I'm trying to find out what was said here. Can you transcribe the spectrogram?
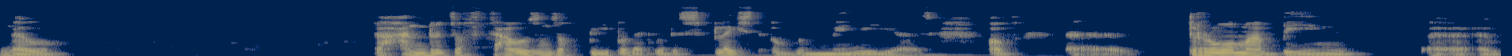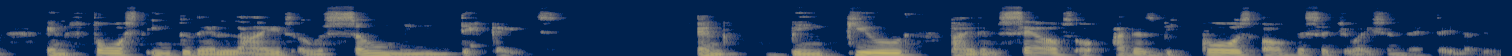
No. The hundreds of thousands of people that were displaced over many years of uh, trauma being uh, uh, enforced into their lives over so many decades and being killed by themselves or others because of the situation that they live in.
